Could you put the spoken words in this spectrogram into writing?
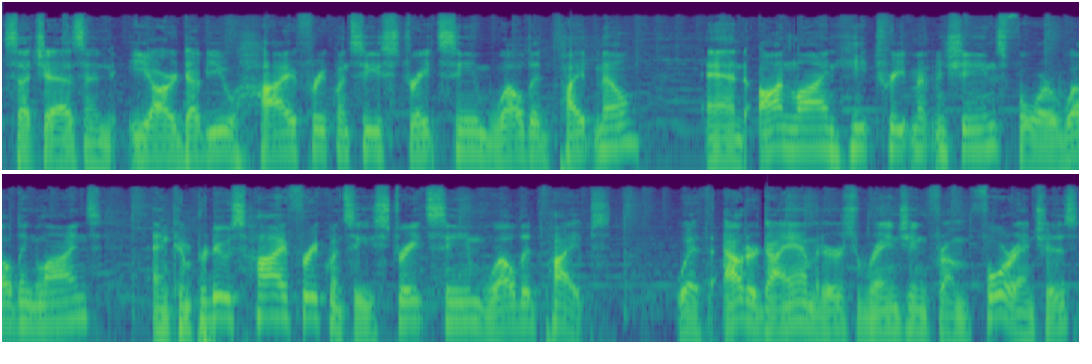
such as an ERW high-frequency straight seam welded pipe mill and online heat treatment machines for welding lines and can produce high-frequency straight seam welded pipes with outer diameters ranging from 4 inches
